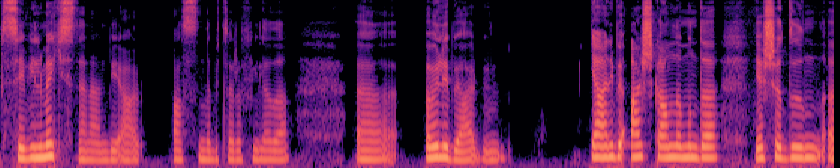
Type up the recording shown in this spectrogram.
sevilmek istenen bir aslında bir tarafıyla da e, öyle bir albüm. Yani bir aşk anlamında yaşadığın e,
